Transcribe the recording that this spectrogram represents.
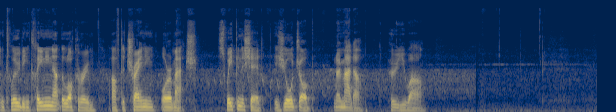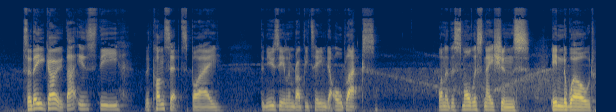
including cleaning out the locker room after training or a match. Sweeping the shed is your job, no matter who you are. So there you go. That is the the concepts by the New Zealand rugby team, the All Blacks, one of the smallest nations in the world.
